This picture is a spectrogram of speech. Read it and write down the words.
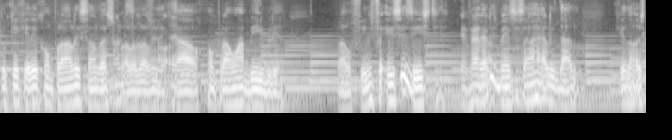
do que querer comprar uma lição da escola lição dominical, comprar uma Bíblia para o filho. Isso existe. É verdade. Infelizmente, isso é uma realidade que nós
